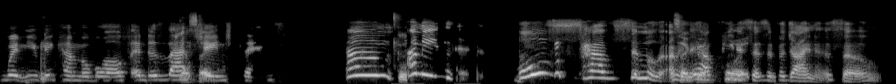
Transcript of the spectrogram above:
when you become a wolf, and does that That's a- change things? Um, Good. I mean, wolves have similar. I mean, they have point. penises and vaginas, so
